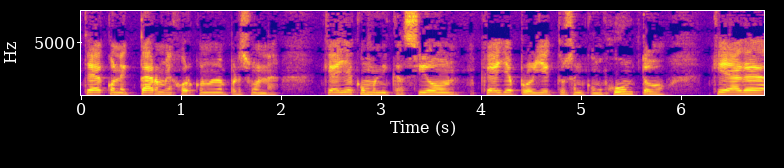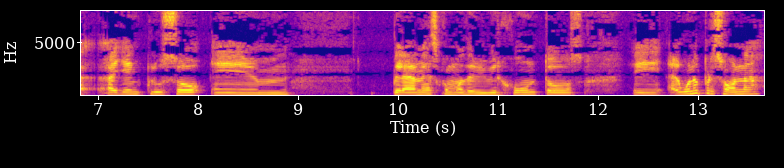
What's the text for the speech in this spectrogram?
te haga conectar mejor con una persona, que haya comunicación, que haya proyectos en conjunto, que haga, haya incluso eh, planes como de vivir juntos. Eh, alguna persona,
